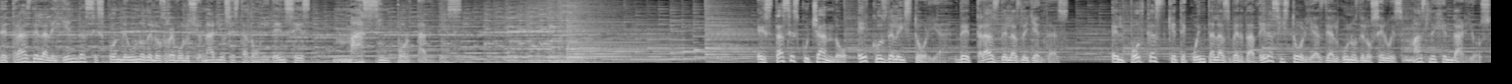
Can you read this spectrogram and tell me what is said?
detrás de la leyenda se esconde uno de los revolucionarios estadounidenses más importantes. Estás escuchando Ecos de la Historia, detrás de las leyendas. El podcast que te cuenta las verdaderas historias de algunos de los héroes más legendarios.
